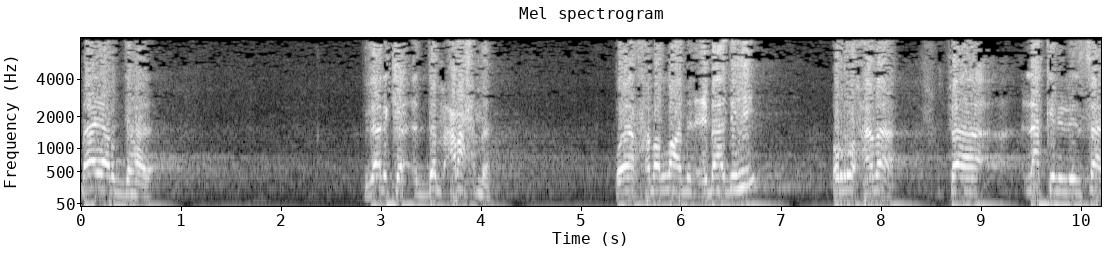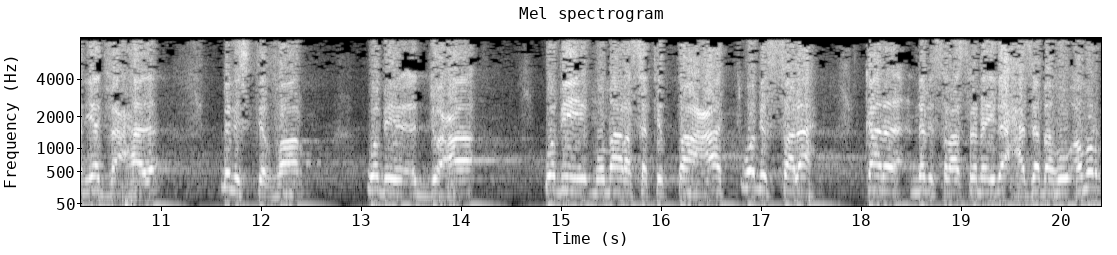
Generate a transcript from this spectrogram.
ما يرد هذا. لذلك الدمع رحمة. ويرحم الله من عباده الرحماء. فلكن الإنسان يدفع هذا بالاستغفار وبالدعاء وبممارسة الطاعات وبالصلاة. كان النبي صلى الله عليه وسلم إذا حزبه أمر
